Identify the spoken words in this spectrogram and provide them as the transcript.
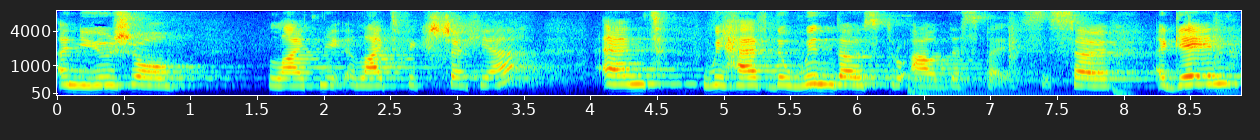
unusual light, light fixture here and we have the windows throughout the space. So again,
